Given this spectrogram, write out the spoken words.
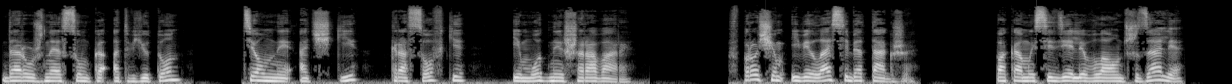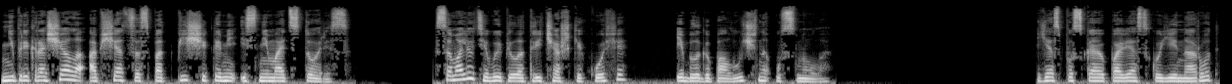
Дорожная сумка от Вьютон, темные очки, кроссовки и модные шаровары. Впрочем, и вела себя так же. Пока мы сидели в лаунж-зале, не прекращала общаться с подписчиками и снимать сторис. В самолете выпила три чашки кофе и благополучно уснула. Я спускаю повязку ей на рот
